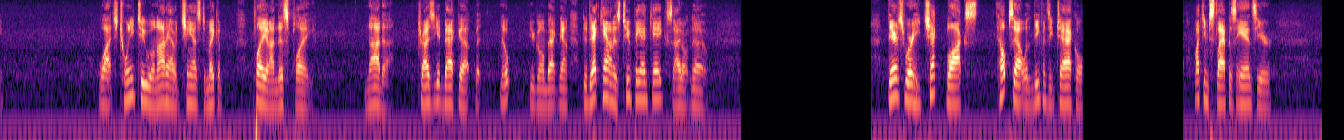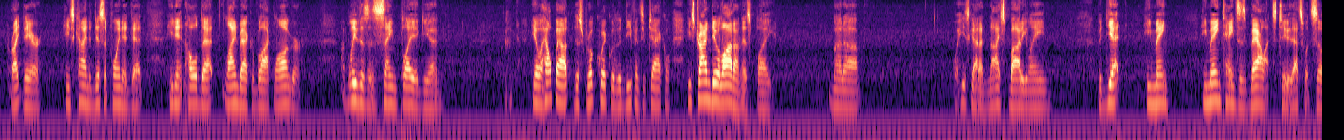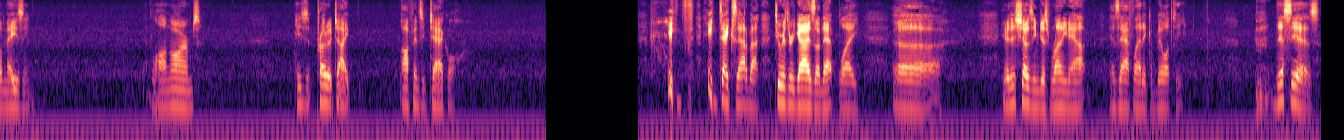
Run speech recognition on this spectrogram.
Watch, 22 will not have a chance to make a play on this play. Nada. Tries to get back up, but nope, you're going back down. Did that count as two pancakes? I don't know. There's where he check blocks, helps out with a defensive tackle. Watch him slap his hands here. Right there. He's kind of disappointed that he didn't hold that linebacker block longer. I believe this is the same play again. He'll help out just real quick with the defensive tackle. He's trying to do a lot on this play. But uh, well, he's got a nice body lane. But yet he main, he maintains his balance too. That's what's so amazing. Long arms. He's a prototype offensive tackle. he he takes out about two or three guys on that play. Uh, here, this shows him just running out his athletic ability. This is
